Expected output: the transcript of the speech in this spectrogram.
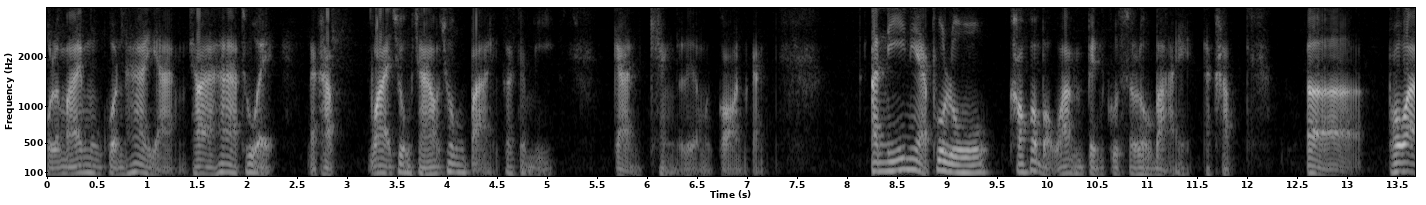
ผลไม้มงคลห้าอย่างชาห้าถ้วยนะครับไหว้ช่วงเช้าช่วงบ่ายก็จะมีการแข่งเรือมังกรกัน อันนี้เนี่ยผู้รู้เขาก็บอกว่ามันเป็นกุศโลบายนะครับเอ่อเพราะว่า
